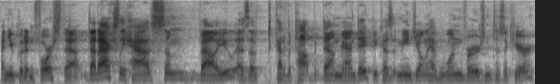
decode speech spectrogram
and you could enforce that. That actually has some value as a kind of a top-down mandate because it means you only have one version to secure.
